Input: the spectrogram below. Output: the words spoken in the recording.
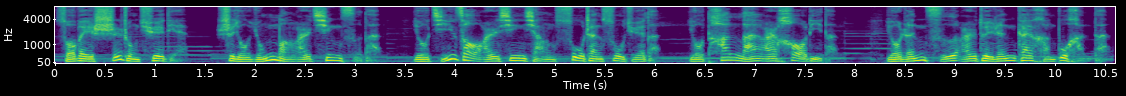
所谓十种缺点，是有勇猛而轻死的，有急躁而心想速战速决的，有贪婪而好利的，有仁慈而对人该狠不狠的，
